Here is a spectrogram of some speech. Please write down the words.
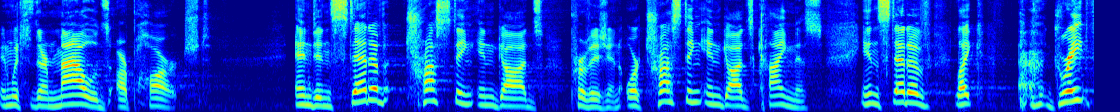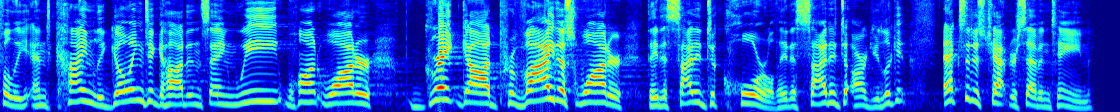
in which their mouths are parched. And instead of trusting in God's provision or trusting in God's kindness, instead of like gratefully and kindly going to God and saying, We want water Great God, provide us water. They decided to quarrel. They decided to argue. Look at Exodus chapter 17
